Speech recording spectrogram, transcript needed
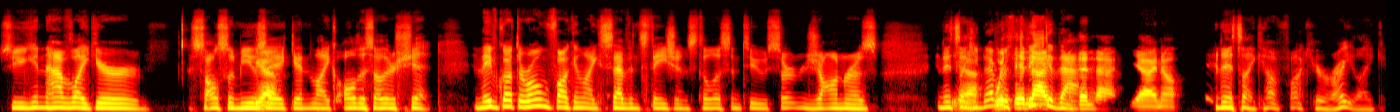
so you can have like your salsa music and like all this other shit and they've got their own fucking like seven stations to listen to certain genres and it's Yeah. like you never Within think that, of that that. Yeah, I know. and it's like oh fuck you're right like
